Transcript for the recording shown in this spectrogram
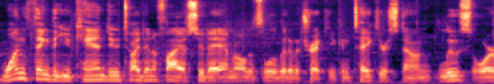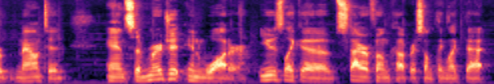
One thing that you can do to identify a Soudé emerald is a little bit of a trick. You can take your stone, loose or mounted, and submerge it in water. Use like a styrofoam cup or something like that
